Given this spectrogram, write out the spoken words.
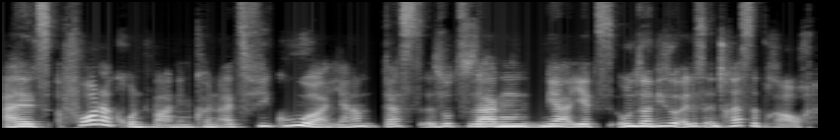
als Vordergrund wahrnehmen können, als Figur, ja, das sozusagen ja jetzt unser visuelles Interesse braucht.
